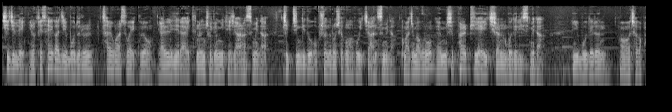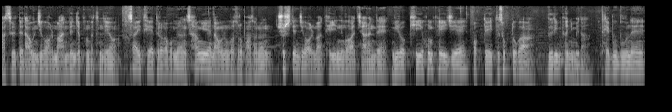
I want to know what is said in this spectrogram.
chiseling 이렇게 세 가지 모드를 사용할 수가 있고요. LED 라이트는 적용이 되지 않았습니다. 집진기도 옵션으로 제공하고 있지 않습니다. 마지막으로 M18PH라는 모델이 있습니다. 이 모델은 어, 제가 봤을 때 나온 지가 얼마 안 된 제품 같은데요. 사이트에 들어가 보면 상위에 나오는 것으로 봐서는 출시된 지가 얼마 돼 있는 것 같지 않은데 밀워키 홈페이지의 업데이트 속도가 느린 편입니다. 대부분의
